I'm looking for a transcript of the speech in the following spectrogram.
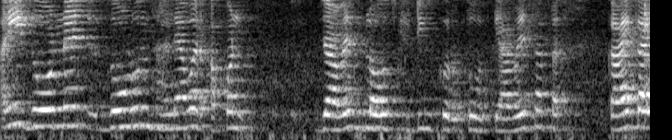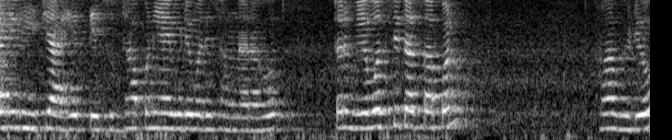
आणि जोडण्या जोडून झाल्यावर आपण ज्यावेळेस ब्लाऊज फिटिंग करतो त्यावेळेस आता काय काळजी घ्यायची आहे ते सुद्धा आपण या व्हिडिओमध्ये सांगणार आहोत. तर व्यवस्थित असं आपण हा व्हिडिओ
